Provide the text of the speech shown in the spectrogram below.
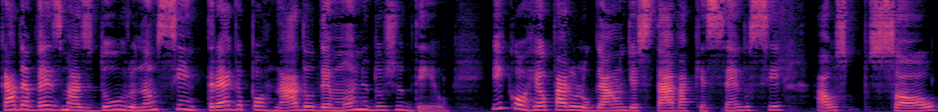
cada vez mais duro, não se entrega por nada ao demônio do judeu. E correu para o lugar onde estava aquecendo-se ao sol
